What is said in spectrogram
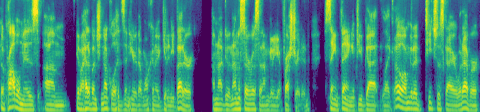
The problem is um, if I had a bunch of knuckleheads in here that weren't going to get any better, I'm not doing them a service and I'm going to get frustrated. Same thing. If you've got like, oh, I'm going to teach this guy or whatever,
